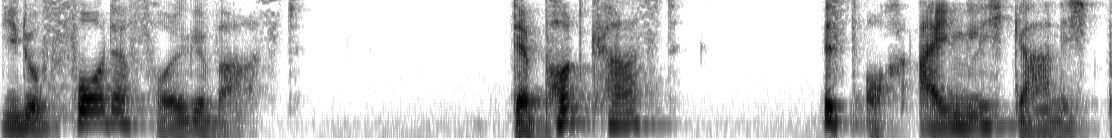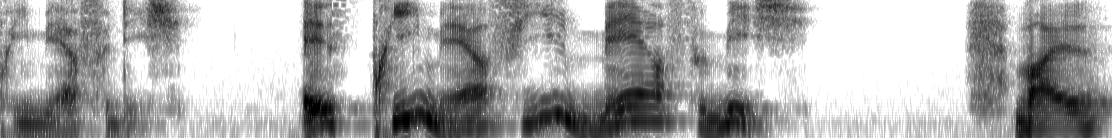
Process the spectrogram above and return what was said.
die du vor der Folge warst. Der Podcast ist auch eigentlich gar nicht primär für dich. Er ist primär viel mehr für mich, weil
